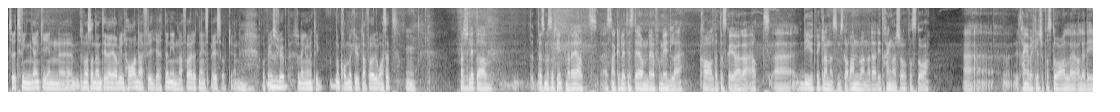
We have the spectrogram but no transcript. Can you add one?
Så det tvingar inte in, eh, som jag sa nämnt tidigare, jag vill ha den här friheten innanför ett namespace och en, Mm. och en user Mm. Så länge de inte, de kommer ikke utanför oavsett. Mm. Kanskje litt av det som er så fint med det, er at jeg snakket litt i sted om det å formidle hva alt dette skal gjøre. At eh, de utviklerne som skal anvende det, de trenger ikke å forstå eh, De trenger virkelig ikke å forstå alle, alle de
